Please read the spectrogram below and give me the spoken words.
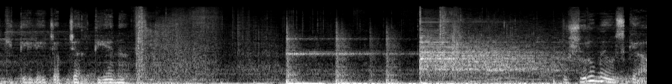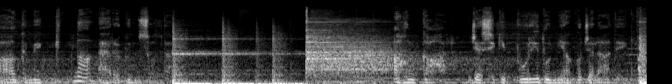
की तीली जब जलती है ना तो शुरू में उसके आग में कितना एरोगेंस होता है। अहंकार जैसे कि पूरी दुनिया को जला देगी।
